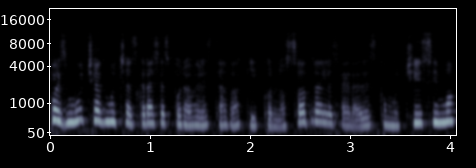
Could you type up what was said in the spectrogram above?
pues muchas, muchas gracias por haber estado aquí con nosotras. Les agradezco muchísimo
